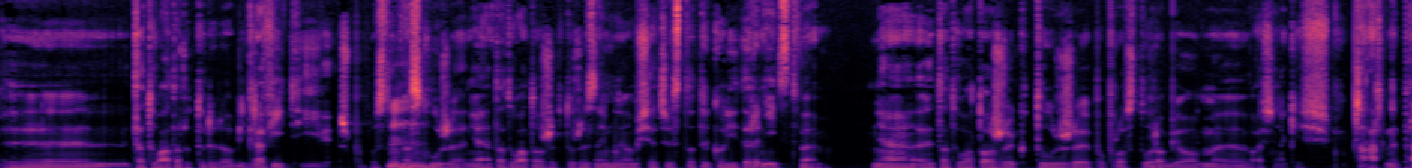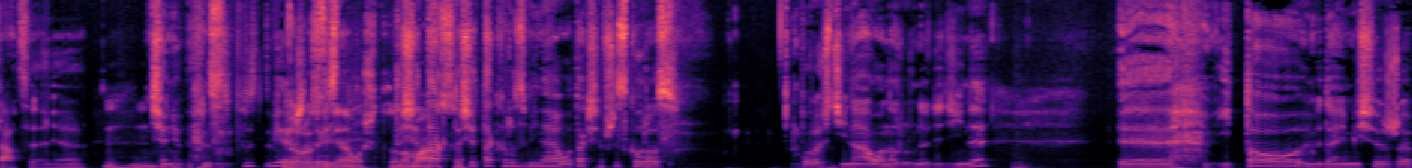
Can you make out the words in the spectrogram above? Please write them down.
yy, tatuator, który robi graffiti, wiesz, po prostu na skórze, nie? Tatuatorzy, którzy zajmują się czysto tylko liternictwem, nie? Tatuatorzy, którzy po prostu robią y, właśnie jakieś czarne prace, nie? Cienie, wiesz, No to jest- rozwinęło się to na się tak, to się tak rozwinęło, tak się wszystko roz, porozcinało na różne dziedziny. Yy, I to wydaje mi się, że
